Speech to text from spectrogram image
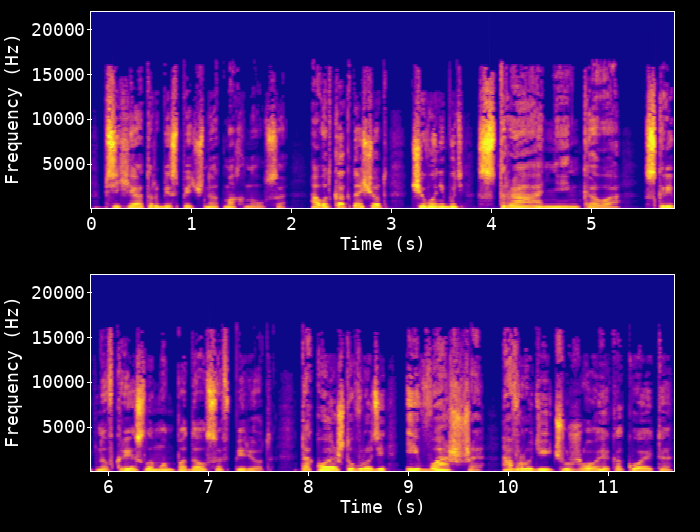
— психиатр беспечно отмахнулся. «А вот как насчет чего-нибудь странненького?» Скрипнув креслом, он подался вперед. «Такое, что вроде и ваше, а вроде и чужое какое-то,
